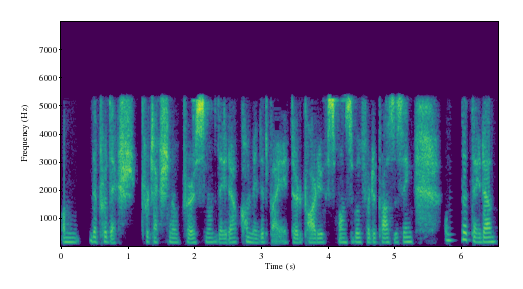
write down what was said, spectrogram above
on the protection of personal data committed by a third party responsible for the processing of the data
